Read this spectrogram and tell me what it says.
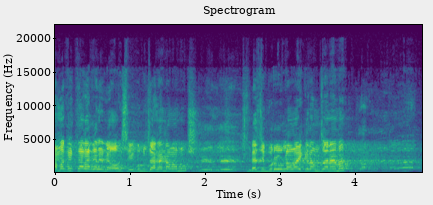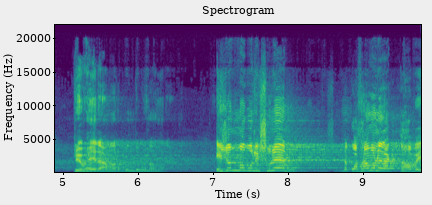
আমাকে কারাগারে নেওয়া হয়েছে এগুলো জানে না মানুষ? গাজীপুরের ওলামাই কেরাম জানে না? প্রিয় ভাইরা আমার বন্ধুগণ আমার এই জন্য বলি শুনেন কথা মনে রাখতে হবে।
